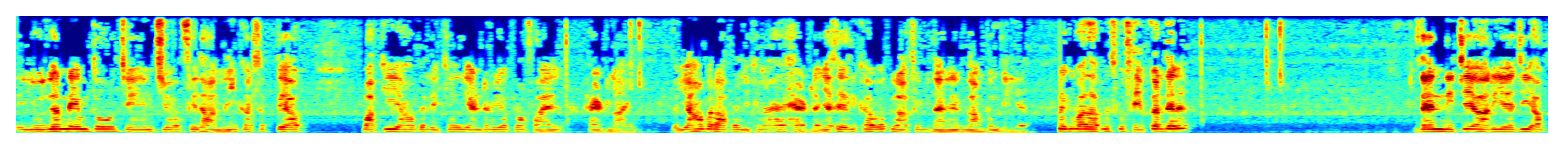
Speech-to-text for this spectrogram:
यूज़र नेम तो चेंज जो फ़िलहाल नहीं कर सकते आप। बाकी यहाँ पे देखें, ये एंटर योर प्रोफ़ाइल हेडलाइन तो यहाँ पर आपने लिखना है हेडलाइन जैसे लिखा हुआ ग्राफिक डिज़ाइनर एग्ज़ाम्पल दी है। के बाद आपने इसको सेव कर देना है। देन नीचे आ रही है जी आप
